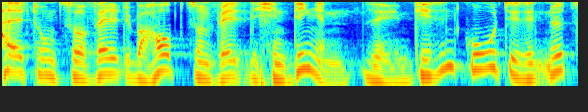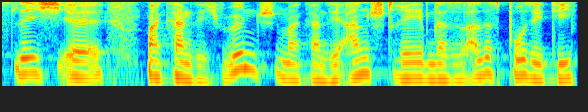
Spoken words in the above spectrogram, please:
Haltung zur Welt, überhaupt zu weltlichen Dingen sehen. Die sind gut, die sind nützlich, äh, man kann sich wünschen, man kann sie anstreben, das ist alles positiv.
